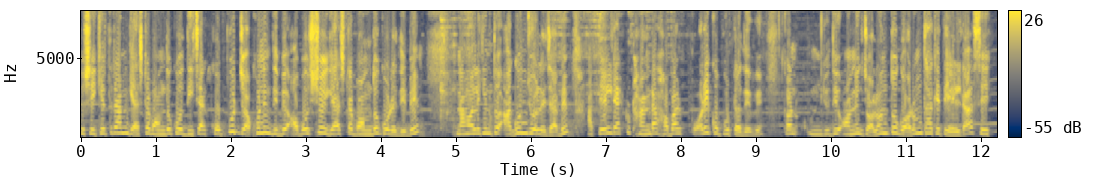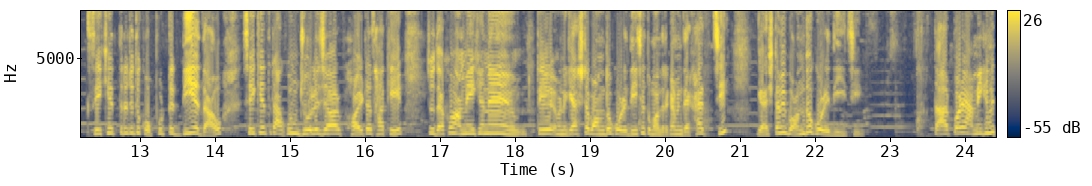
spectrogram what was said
তো সেই ক্ষেত্রে আমি গ্যাসটা বন্ধ করে দিচ্ছি আর কপুর যখনই দিবে, অবশ্যই গ্যাসটা বন্ধ করে দিবে। না হলে কিন্তু আগুন জ্বলে যাবে। আর তেলটা একটু ঠান্ডা হবার পরে কপুরটা দেবে। কারণ যদি অনেক জ্বলন্ত গরম থাকে তেলটা সেই সেই ক্ষেত্রে যদি কপুরটা দিয়ে দাও, সেই ক্ষেত্রে আগুন জ্বলে যাওয়ার ভয়টা থাকে। তো দেখো, আমি এখানে মানে গ্যাসটা বন্ধ করে দিয়েছি। তোমাদেরকে আমি দেখাচ্ছি। গ্যাসটা আমি বন্ধ করে দিয়েছি। তারপরে আমি এখানে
